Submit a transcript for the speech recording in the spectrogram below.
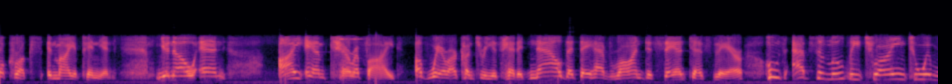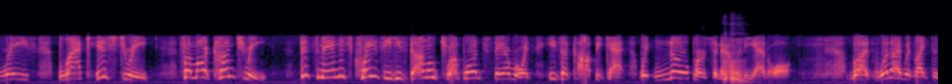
all crooks, in my opinion. You know, and I am terrified of where our country is headed now that they have Ron DeSantis there, who's absolutely trying to erase black history from our country. This man is crazy. He's Donald Trump on steroids. He's a copycat with no personality at all. But what I would like to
